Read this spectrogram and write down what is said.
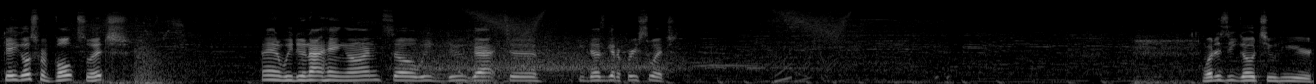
Okay, he goes for Volt Switch. And we do not hang on, so we do got to he does get a free switch. What does he go to here?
